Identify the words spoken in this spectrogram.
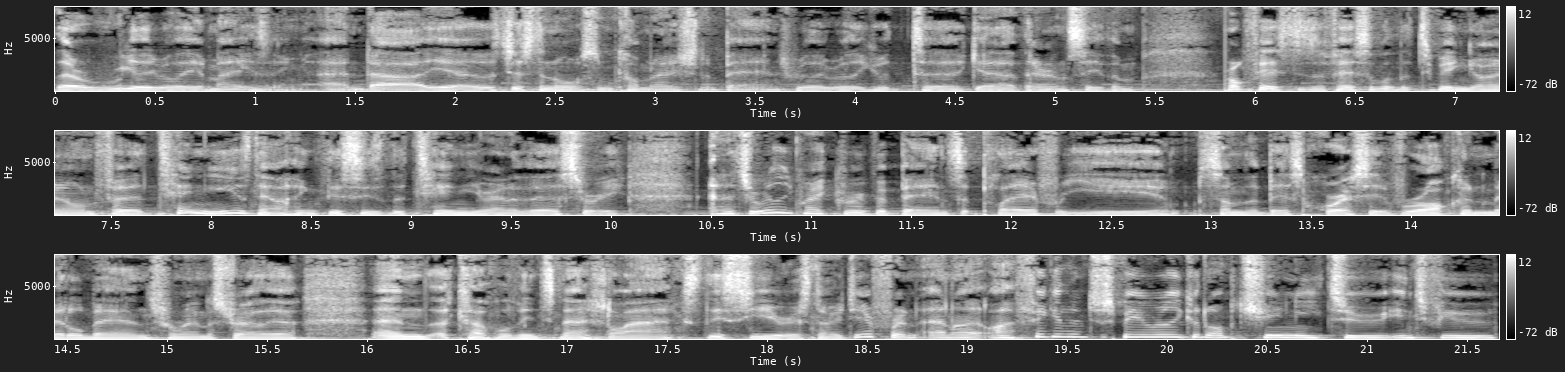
they're really, really amazing. And uh, yeah, it was just an awesome combination of bands. Really, really good to get out there and see them. Progfest is a festival that's been going on for 10 years now. I think this is the 10 year anniversary. And it's a really great group of bands that play every year. Some of the best progressive rock and metal bands from around Australia, and a couple of international acts. This year is no different. And I, I figured it'd just be a really good opportunity to interview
